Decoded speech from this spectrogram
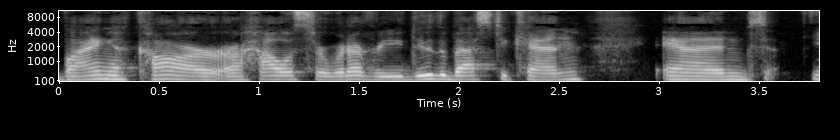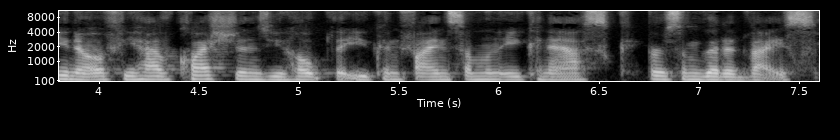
buying a car or a house or whatever you do the best you can and you know if you have questions you hope that you can find someone that you can ask for some good advice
